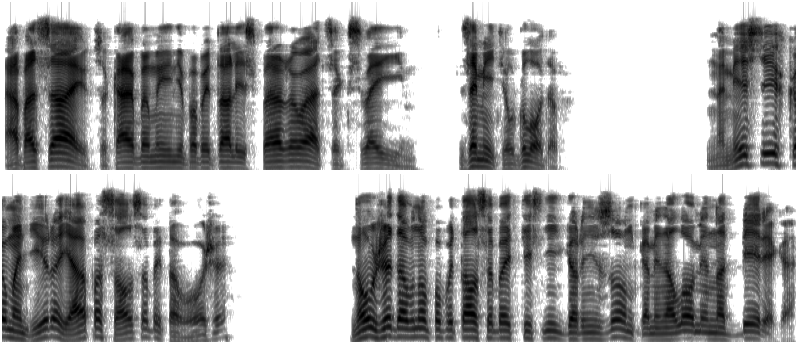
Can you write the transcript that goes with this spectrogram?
«Опасаются, как бы мы не попытались прорваться к своим», заметил Глодов. На месте их командира я опасался бы того же. но уже давно попытался бы оттеснить гарнизон каменоломен от берега.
